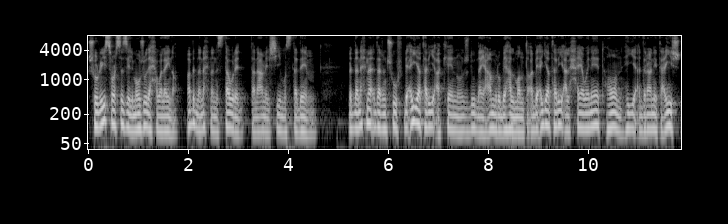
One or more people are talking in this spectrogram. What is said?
شو ال resources اللي موجودة حوالينا. ما بدنا نحن نستورد تنعمل شيء مستدام. بدنا نحن نقدر نشوف بأي طريقة كانوا جدودنا يعمروا بهالمنطقة بأي طريقة الحيوانات هون هي قدرانة تعيش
